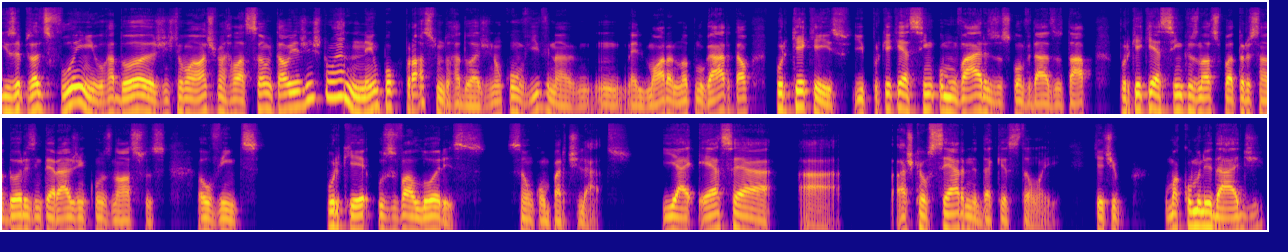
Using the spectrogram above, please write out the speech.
e os episódios fluem, o Rador, a gente tem uma ótima relação e tal, e a gente não é nem um pouco próximo do Rador, a gente não convive, na, ele mora em outro lugar e tal. Por que que é isso? E por que que é assim como vários dos convidados do TAP? Por que que é assim que os nossos patrocinadores interagem com os nossos ouvintes? Porque os valores são compartilhados. E a, essa é a, a, acho que é o cerne da questão aí, que é tipo, uma comunidade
